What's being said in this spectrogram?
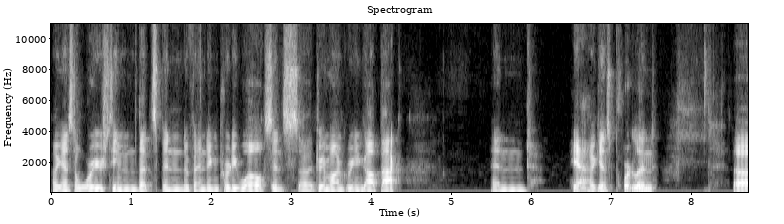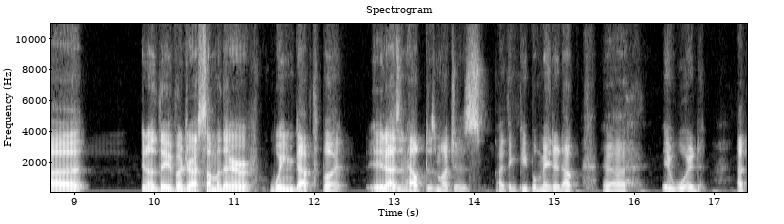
against a Warriors team that's been defending pretty well since uh, Draymond Green got back. And yeah, against Portland, uh, you know they've addressed some of their wing depth, but it hasn't helped as much as I think people made it up uh, it would at,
